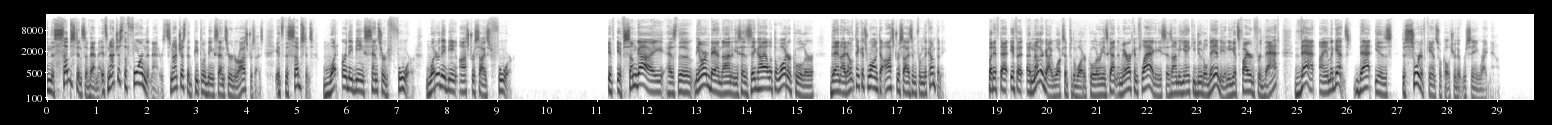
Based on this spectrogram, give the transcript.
And the substance of that, it's not just the form that matters. It's not just that people are being censored or ostracized. It's the substance. What are they being censored for? What are they being ostracized for? If, if some guy has the, the armband on and he says Sieg Heil at the water cooler, then I don't think it's wrong to ostracize him from the company. But if that if a, another guy walks up to the water cooler and he's got an American flag and he says I'm a Yankee Doodle Dandy and he gets fired for that, that I am against. That is the sort of cancel culture that we're seeing right now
